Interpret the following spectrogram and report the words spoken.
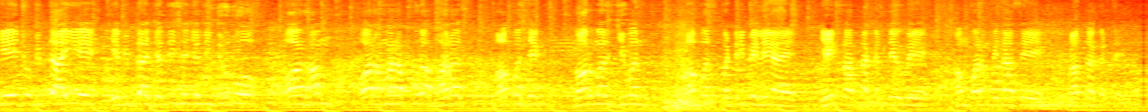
कि जो विपदा आई है, ये विपदा जल्दी से जल्दी दूर हो और हम और हमारा पूरा भारत वापस एक नॉर्मल जीवन वापस पटरी पे ले आए। यही प्रार्थना करते हुए हम परम पिता से प्रार्थना करते हैं।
